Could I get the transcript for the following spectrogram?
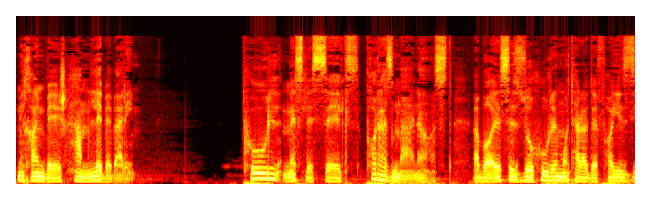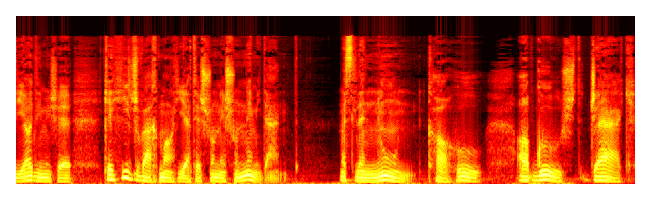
می‌خوایم بهش حمله ببریم. پول مثل سکس پر از معناست و باعث ظهور مترادف های زیادی میشه که هیچ وقت ماهیتش رو نشون نمیدند. مثل نون، کاهو، آبگوشت، جک،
